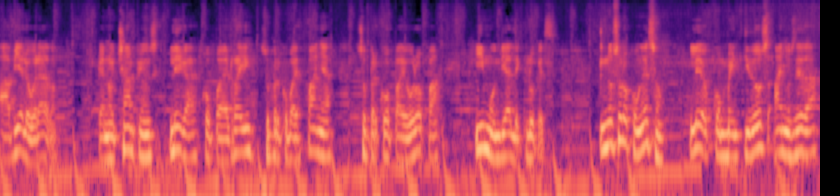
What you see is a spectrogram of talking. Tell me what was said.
había logrado. Ganó Champions, Liga, Copa del Rey, Supercopa de España, Supercopa de Europa y Mundial de Clubes. Y no solo con eso, Leo con 22 años de edad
